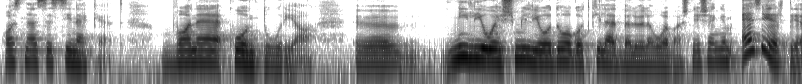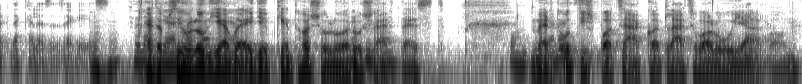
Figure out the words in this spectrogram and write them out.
Használsz-e színeket? Van-e kontúrja? Millió és millió dolgot ki lehet belőle olvasni, és engem ezért érdekel ez az egész. Uh-huh. Hát a pszichológiában egyébként hasonló a Rosár-teszt, mert ott is pacákat látsz valójában. Igen.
